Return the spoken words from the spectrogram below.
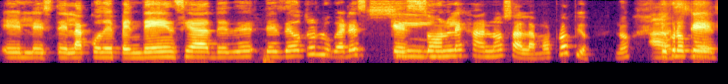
el, este, la codependencia, desde, desde otros lugares que son lejanos al amor propio, ¿no? yo creo que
